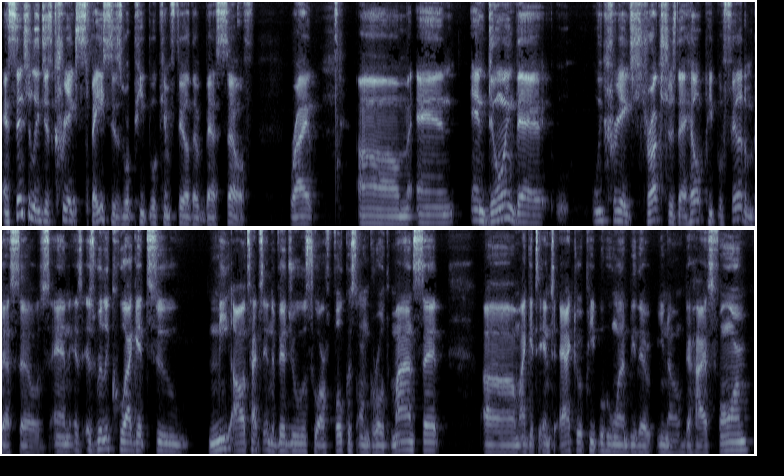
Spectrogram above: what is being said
essentially just create spaces where people can feel their best self right? Um, and in doing that we create structures that help people feel them best selves. And it's, it's really cool i get to meet all types of individuals who are focused on growth mindset um, I get to interact with people who want to be their, you know, their highest form,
